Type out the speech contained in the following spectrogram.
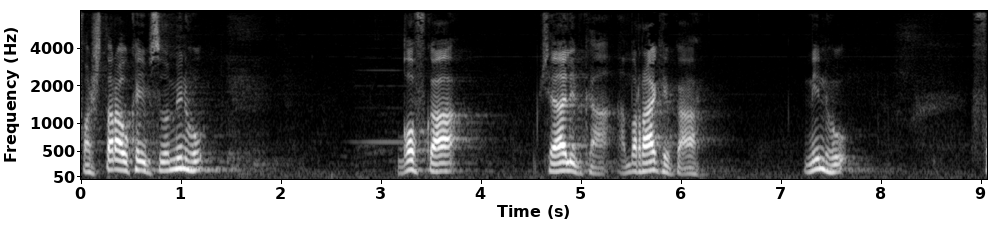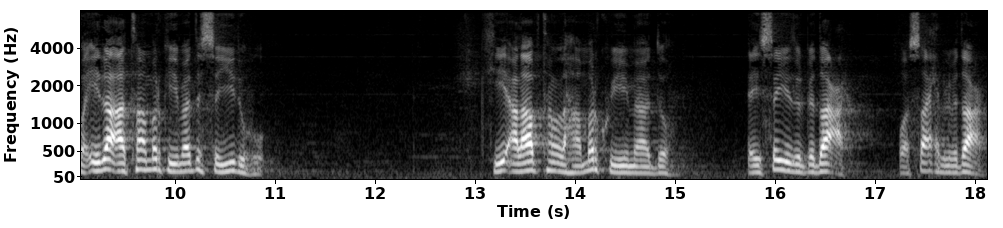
Fashtara ka iibsamo minhu qofka jaalibka ama raakibka ah minhu fa idaa ataa markuu yimaado sayiduhu kii alaabtan lahaa markuu yimaado ay sayid lbidaaca waa saaxib lbidaaca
